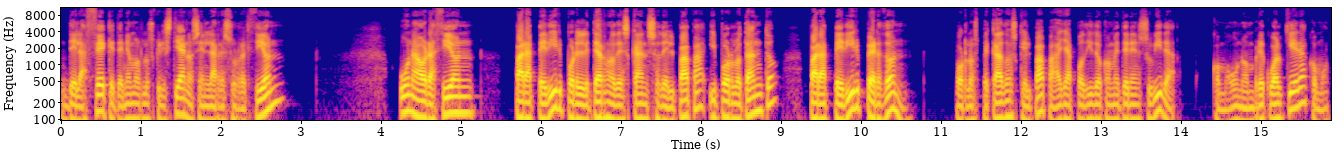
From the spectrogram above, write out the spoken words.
de la fe que tenemos los cristianos en la resurrección, una oración para pedir por el eterno descanso del Papa y por lo tanto para pedir perdón por los pecados que el Papa haya podido cometer en su vida, como un hombre cualquiera, como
